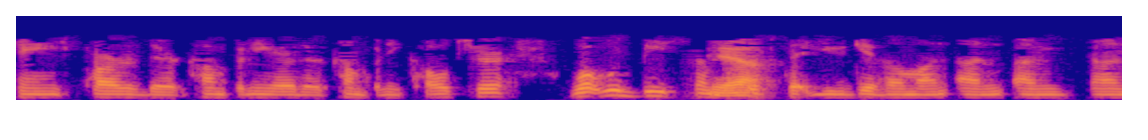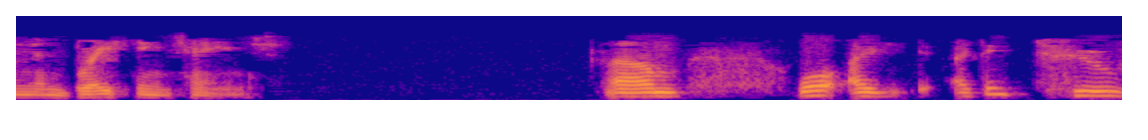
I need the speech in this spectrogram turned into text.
change part of their company or their company culture. What would be some yeah. tips that you give them on, on, on, on embracing change? Um, well, I, I think two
